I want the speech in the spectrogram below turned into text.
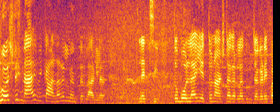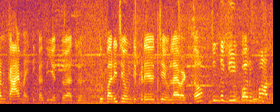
गोष्टी नाही मी खाणार नंतर लागलं. लेट्स सी तो बोलला येतो नाश्ता करायला तुमच्याकडे पण काय माहिती कधी येतोय अजून. दुपारीच येऊन तिकडे जेवलाय वाटतं. जिंदगी बर्बाद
